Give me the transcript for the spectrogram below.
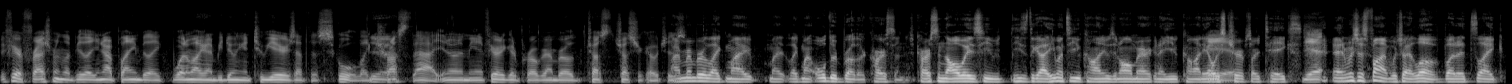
if you're a freshman, like be like you're not playing. Be like, what am I going to be doing in two years at this school? Like Yeah. trust that. You know what I mean? If you're at a good program, bro, trust trust your coaches. I remember like my, my like my older brother Carson. Carson always he he's the guy. He went to UConn. He was an All American at UConn. He Yeah, always yeah. chirps our takes. Yeah. and which is fine, which I love. But it's like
